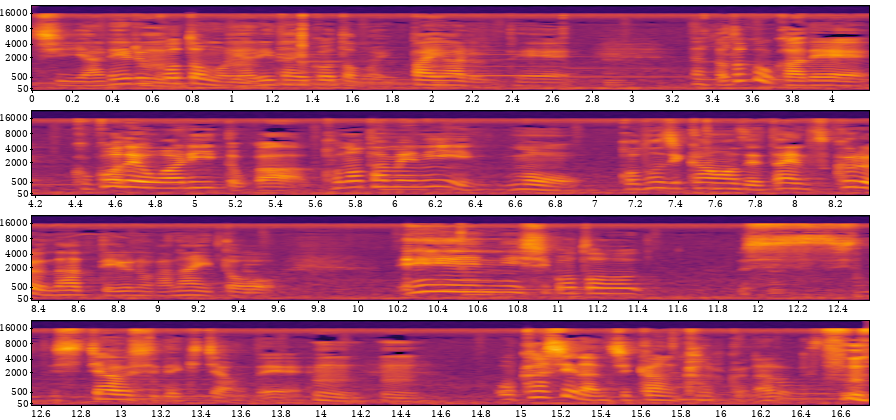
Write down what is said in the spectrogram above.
しやれることもやりたいこともいっぱいあるんで、なんかどこかでここで終わりとかこのためにもうこの時間は絶対に作るんだっていうのがないと永遠に仕事ししちゃうしできちゃうんでうんうん。おかしな時間感覚になるんです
